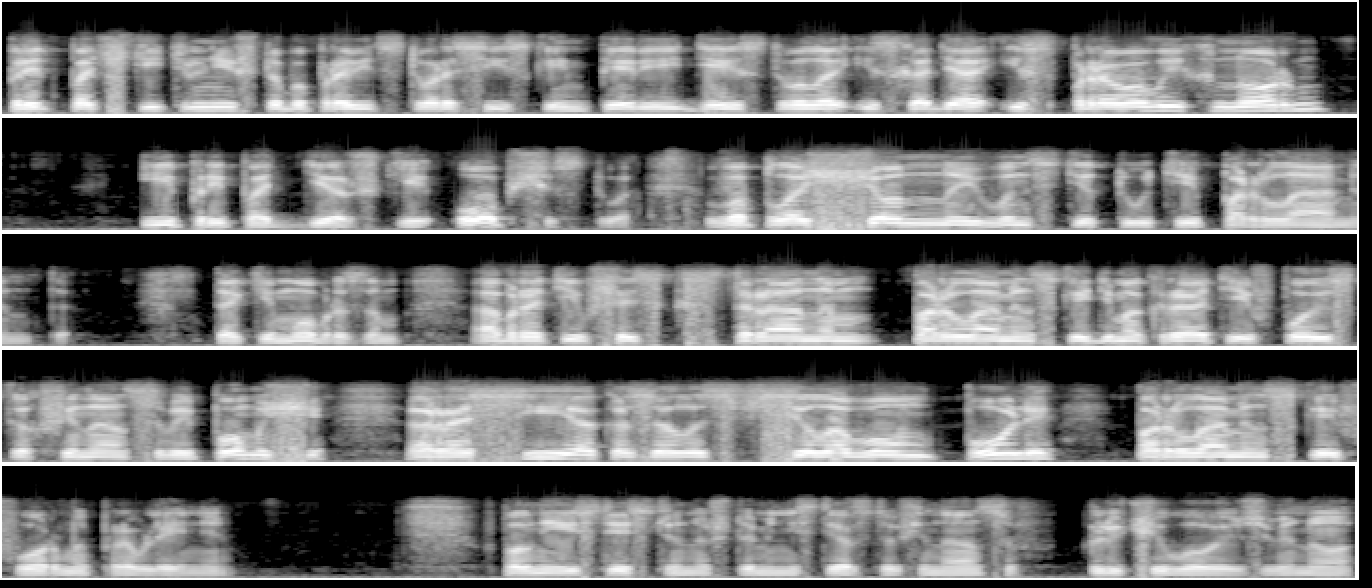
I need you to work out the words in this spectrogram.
предпочтительней, чтобы правительство Российской империи действовало исходя из правовых норм и при поддержке общества, воплощенной в институте парламента. Таким образом, обратившись к странам парламентской демократии в поисках финансовой помощи, Россия оказалась в силовом поле парламентской формы правления. Вполне естественно, что Министерство финансов, ключевое звено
